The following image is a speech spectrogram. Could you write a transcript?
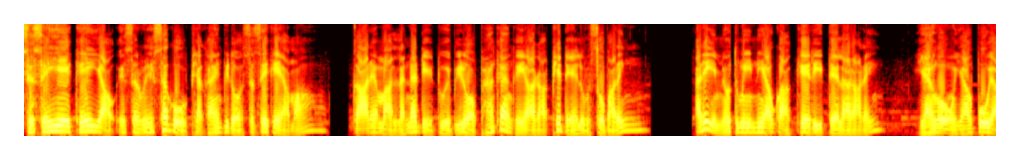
စစ်စေးရေးခဲရောက်အစ္စရေးဆက်ကိုဖျက်ခိုင်းပြီးတော့စစ်ဆေးခဲ့ရမှာကားထဲမှာလက်နက်တွေတွေ့ပြီးတော့ဖမ်းခံခဲ့ရတာဖြစ်တယ်လို့ဆိုပါတယ်။အဲ့ဒီအမျိုးသမီးနှစ်ယောက်ကကယ်ရီတဲလာတာတယ်။ရန်ကုန်ရောက်ပို့ရ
